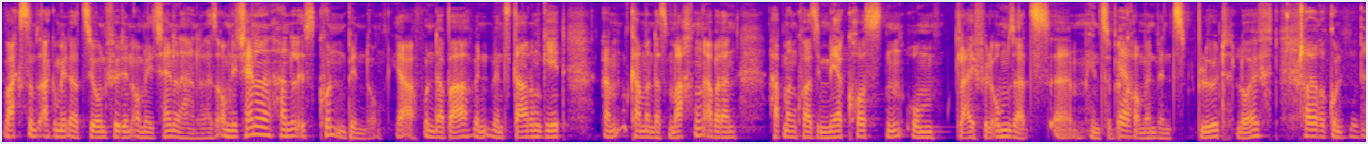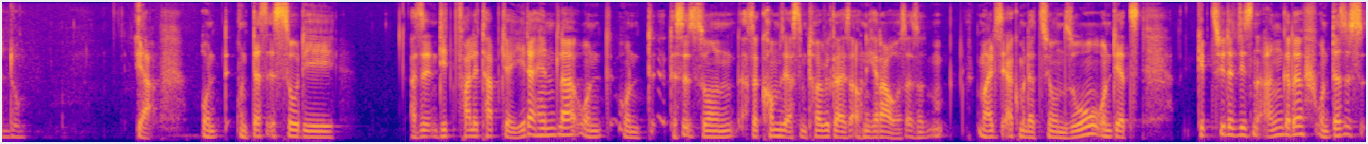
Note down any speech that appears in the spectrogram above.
Wachstumsargumentation für den Omnichannel-Handel. Also Omnichannel-Handel ist Kundenbindung. Ja, wunderbar. Wenn es darum geht, ähm, kann man das machen, aber dann hat man quasi mehr Kosten, um gleich viel Umsatz ähm, hinzubekommen, ja. wenn es blöd läuft. Teure Kundenbindung. Ja, und, und das ist so die, also in die Falle tappt ja jeder Händler und, und das ist so ein, also kommen sie aus dem Teufelkreis auch nicht raus. Also mal die Argumentation so und jetzt gibt es wieder diesen Angriff. Und das ist,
